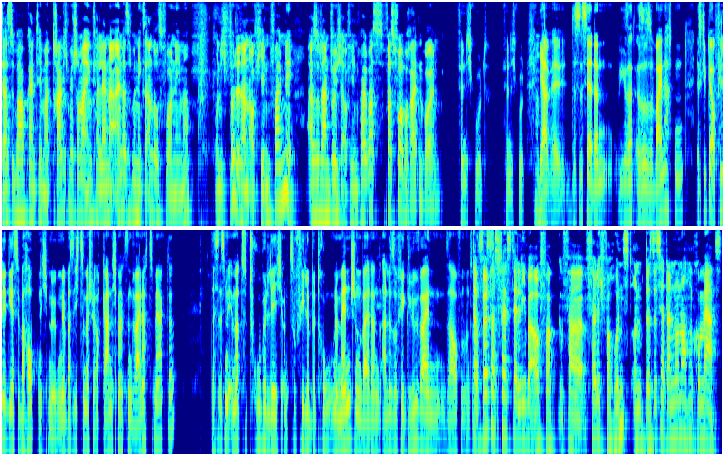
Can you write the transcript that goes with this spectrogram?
Das ist überhaupt kein Thema. Trage ich mir schon mal in den Kalender ein, dass ich mir nichts anderes vornehme. Und ich würde dann auf jeden Fall, nee. Also dann würde ich auf jeden Fall was, was vorbereiten wollen. Finde ich gut. Finde ich gut. Hm. Ja, äh, das ist ja dann, wie gesagt, also so Weihnachten, es gibt ja auch viele, die es überhaupt nicht mögen. Ne? Was ich zum Beispiel auch gar nicht mag, sind Weihnachtsmärkte das ist mir immer zu trubelig und zu viele betrunkene Menschen, weil dann alle so viel Glühwein saufen und so. Da wird das Fest der Liebe auch ver, ver, völlig verhunzt und das ist ja dann nur noch ein Kommerz.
